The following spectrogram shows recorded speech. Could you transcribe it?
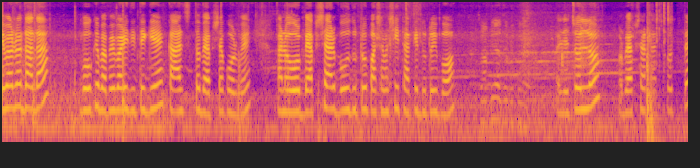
এবারও দাদা বউকে বাপের বাড়ি দিতে গিয়ে কাজ তো ব্যবসা করবে। কারণ ওর ব্যবসা আর বউ দুটো পাশাপাশি থাকে, দুটোই ব। ওই যে চলল, ওর ব্যবসার কাজ করতে।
